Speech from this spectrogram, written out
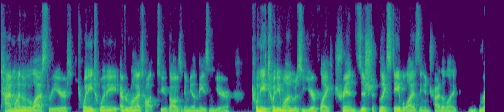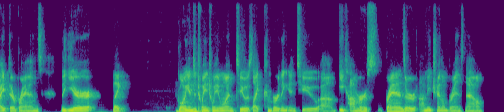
timeline over the last three years 2020 everyone i talked to thought it was going to be an amazing year. 2021 was a year of like transition like stabilizing and try to like write their brands. The year like going into 2021 too is like converting into um, e-commerce brands or omni-channel brands now.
